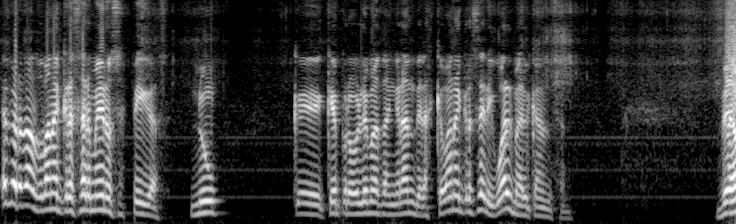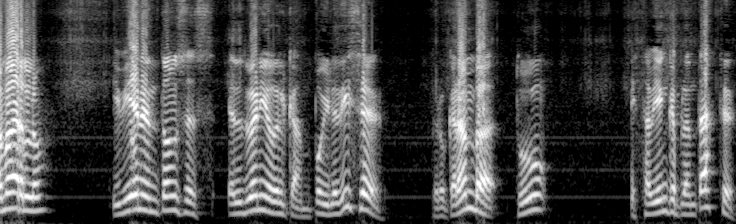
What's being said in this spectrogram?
Es verdad, van a crecer menos espigas. No. ¿Qué, problema tan grande. Las que van a crecer igual me alcanzan. A amarlo. Y viene entonces el dueño del campo y le dice, pero caramba, tú está bien que plantaste,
